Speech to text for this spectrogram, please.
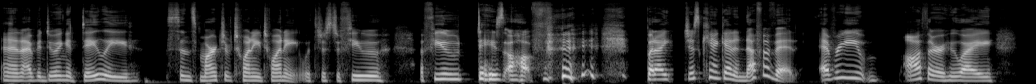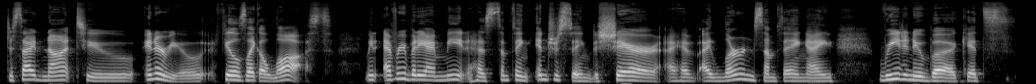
and I've been doing it daily since March of 2020 with just a few a few days off. But I just can't get enough of it. Every author who I decide not to interview feels like a loss. I mean, everybody I meet has something interesting to share. I have I learned something. I read a new book. It's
